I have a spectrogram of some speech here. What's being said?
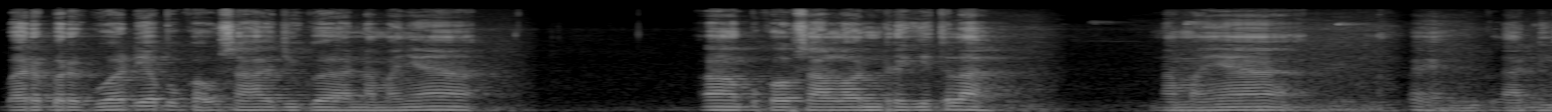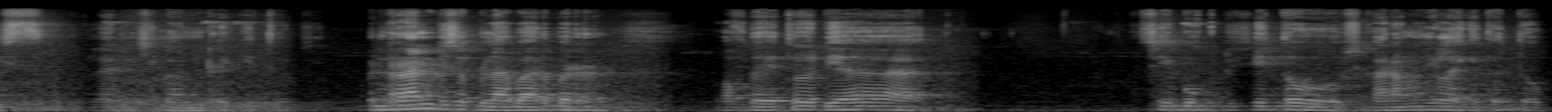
barber gua dia buka usaha juga. Namanya eh, buka usaha laundry gitulah. Namanya apa ya Gladys Gladys laundry gitu. Beneran di sebelah barber. Waktu itu dia sibuk di situ. Sekarang sih lagi tutup.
